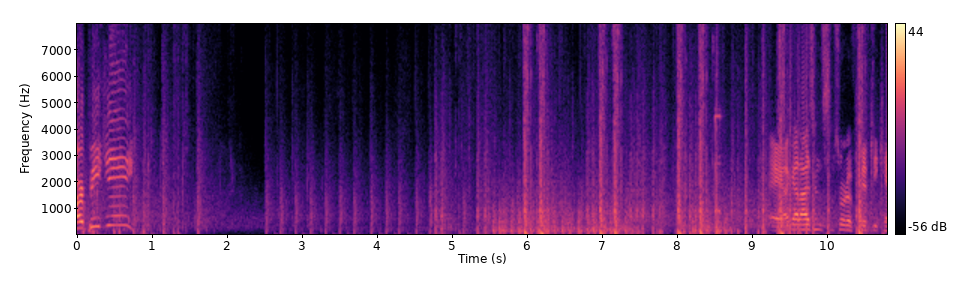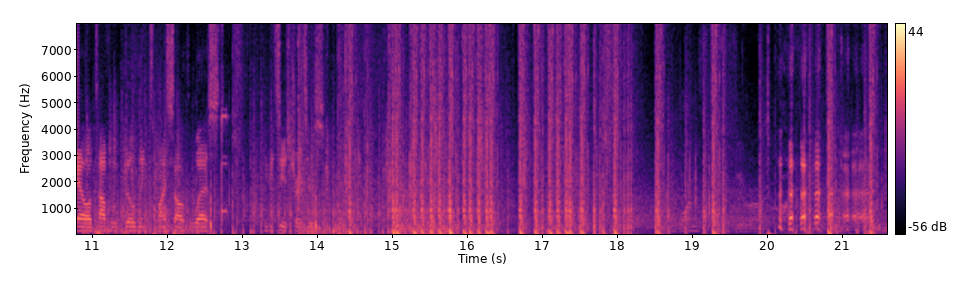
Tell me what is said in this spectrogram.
RPG! Hey, I got eyes on some sort of 50 cal on top of a building to my southwest. You can see his tracers. One zero five.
